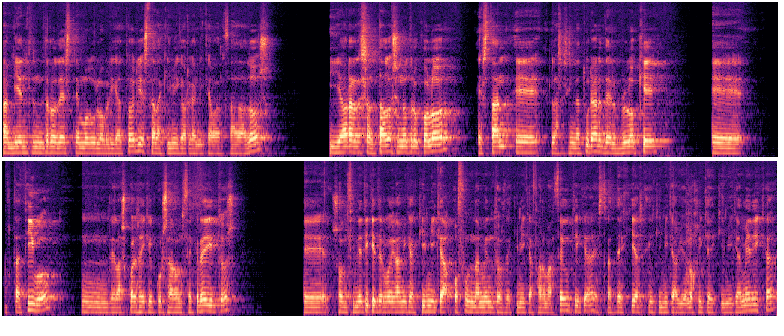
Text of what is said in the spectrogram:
También dentro de este módulo obligatorio está la química orgánica avanzada 2 y ahora resaltados en otro color están eh, las asignaturas del bloque eh, optativo, mm, de las cuales hay que cursar 11 créditos. Eh, son cinética y termodinámica química o fundamentos de química farmacéutica, estrategias en química biológica y química médica,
